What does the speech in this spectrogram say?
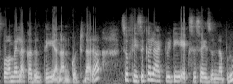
స్పర్మ్ ఎలా కదులుతాయి అని అనుకుంటున్నారా? సో ఫిజికల్ యాక్టివిటీ ఎక్సర్సైజ్ ఉన్నప్పుడు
